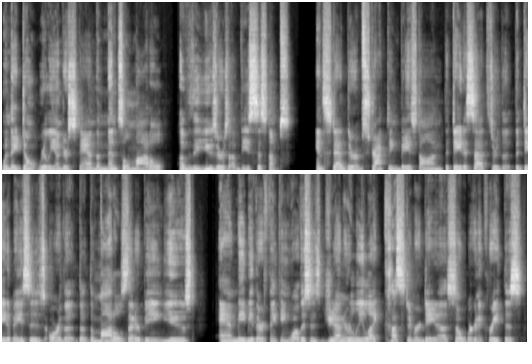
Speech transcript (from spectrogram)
when they don't really understand the mental model of the users of these systems. Instead, they're abstracting based on the data sets or the, the databases or the, the, the models that are being used. And maybe they're thinking, well, this is generally like customer data. So we're going to create this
